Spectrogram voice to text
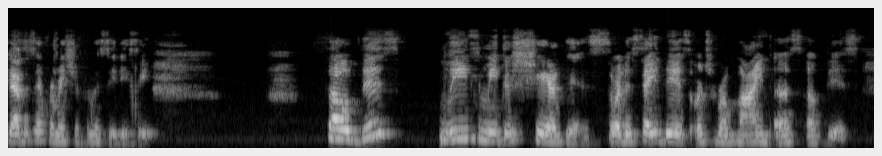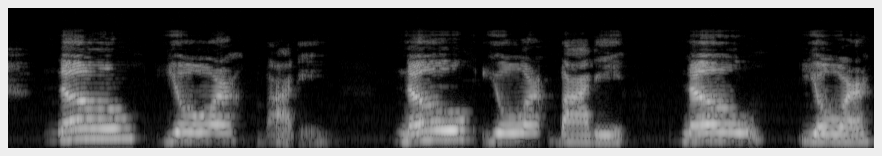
Got this information from the CDC. So this leads me to share this or to say this or to remind us of this. Know your body. Know your body. Know your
